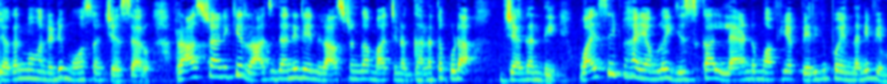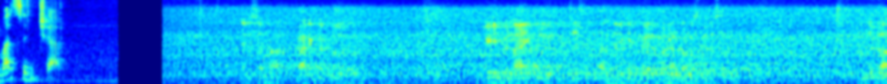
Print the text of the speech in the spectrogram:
జగన్మోహన్ రెడ్డి మోసం చేశారు. రాష్ట్రానికి రాజధాని లేని రాష్ట్రంగా మార్చిన ఘనత కూడా జగన్ది వైసీపీ హయాంలో ఇసుక ల్యాండ్ మాఫియా పెరిగిపోయిందని విమర్శించారు. టీడీపీ అందరికీ పేరు పేరు ముందుగా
